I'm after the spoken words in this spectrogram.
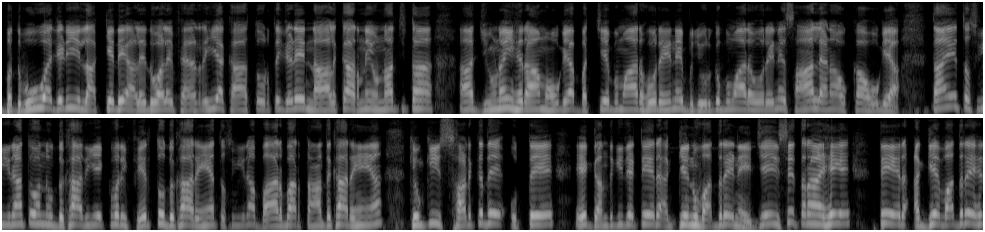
ਬਦਬੂ ਆ ਜਿਹੜੀ ਇਲਾਕੇ ਦੇ ਆਲੇ ਦੁਆਲੇ ਫੈਲ ਰਹੀ ਆ, ਖਾਸ ਤੌਰ ਤੇ ਜਿਹੜੇ ਨਾਲ ਘਰ ਨੇ, ਉਹਨਾਂ 'ਚ ਤਾਂ ਜਿਉਣਾ ਹੀ ਹਰਾਮ ਹੋ ਗਿਆ। ਬੱਚੇ ਬਿਮਾਰ ਹੋ ਰਹੇ ਨੇ, ਬਜ਼ੁਰਗ ਬਿਮਾਰ ਹੋ ਰਹੇ ਨੇ, ਸਾਹ ਲੈਣਾ ਔਖਾ ਹੋ ਗਿਆ। ਤਾਂ ਇਹ ਤਸਵੀਰਾਂ ਤੁਹਾਨੂੰ ਦਿਖਾ ਦਈਏ, ਇੱਕ ਵਾਰੀ ਫਿਰ ਤੋਂ ਦਿਖਾ ਰਹੇ ਹਾਂ ਤਸਵੀਰਾਂ ਬਾਰ-ਬਾਰ ਤਾਂ ਦਿਖਾ ਰਹੇ ਹਾਂ ਕਿਉਂਕਿ ਸੜਕ ਦੇ ਉੱਤੇ ਇਹ ਗੰਦਗੀ ਦੇ ਢੇਰ ਅੱਗੇ ਨੂੰ ਵੱਧ ਰਹੇ ਨੇ। ਜੇ ਇਸੇ ਤਰ੍ਹਾਂ ਇਹ ਢੇਰ ਅੱਗੇ ਵੱਧ ਰਹੇ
